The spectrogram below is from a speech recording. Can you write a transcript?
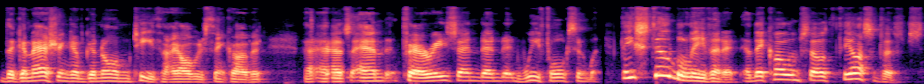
the gnashing of gnome teeth. I always think of it as and fairies and, and, and we folks and they still believe in it and they call themselves theosophists.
